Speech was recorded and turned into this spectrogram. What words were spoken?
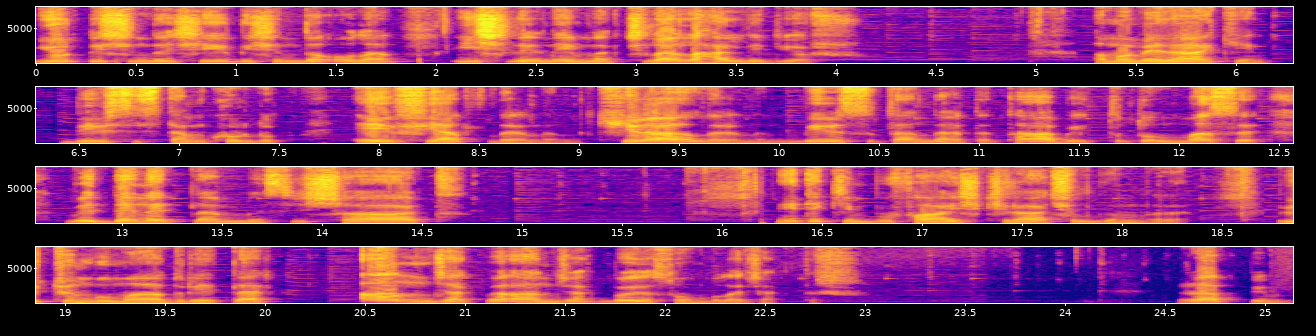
Yurt dışında, şehir dışında olan işlerini emlakçılarla hallediyor. Ama ve lakin bir sistem kurulup ev fiyatlarının, kiralarının bir standarta tabi tutulması ve denetlenmesi şart. Nitekim bu fahiş kira çılgınlığı, bütün bu mağduriyetler ancak ve ancak böyle son bulacaktır. Rabbim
